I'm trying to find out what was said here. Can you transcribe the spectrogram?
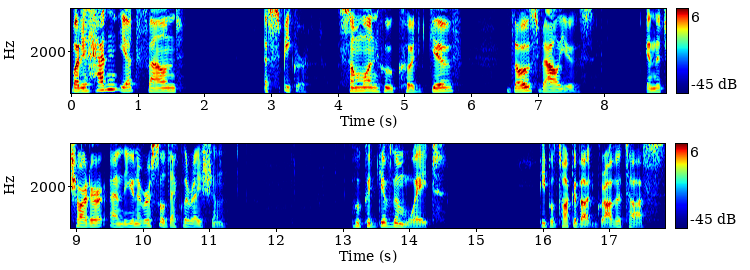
but it hadn't yet found a speaker, someone who could give those values in the Charter and the Universal Declaration, who could give them weight. People talk about gravitas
